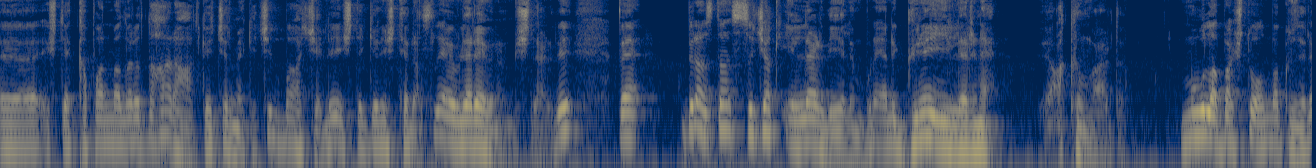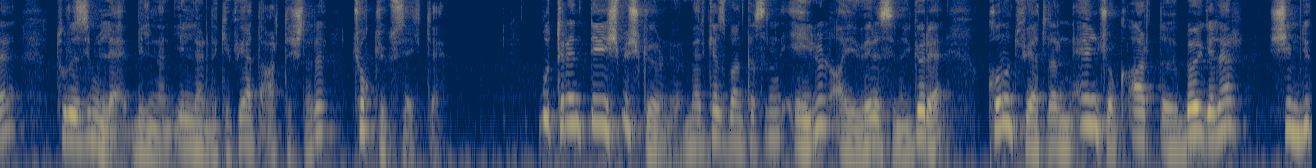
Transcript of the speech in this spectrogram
e, işte kapanmaları daha rahat geçirmek için bahçeli işte geniş teraslı evlere yönelmişlerdi ve biraz da sıcak iller diyelim buna yani güney illerine akım vardı. Muğla başta olmak üzere turizmle bilinen illerdeki fiyat artışları çok yüksekti. Bu trend değişmiş görünüyor. Merkez Bankası'nın Eylül ayı verisine göre konut fiyatlarının en çok arttığı bölgeler şimdi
